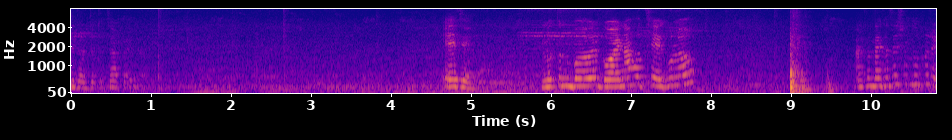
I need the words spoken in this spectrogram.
এই দরজাটা চাপাই দাও। এই যে, নতুন বউয়ের গয়না হচ্ছে এগুলো। এখন দেখা যায় সুন্দর করে?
